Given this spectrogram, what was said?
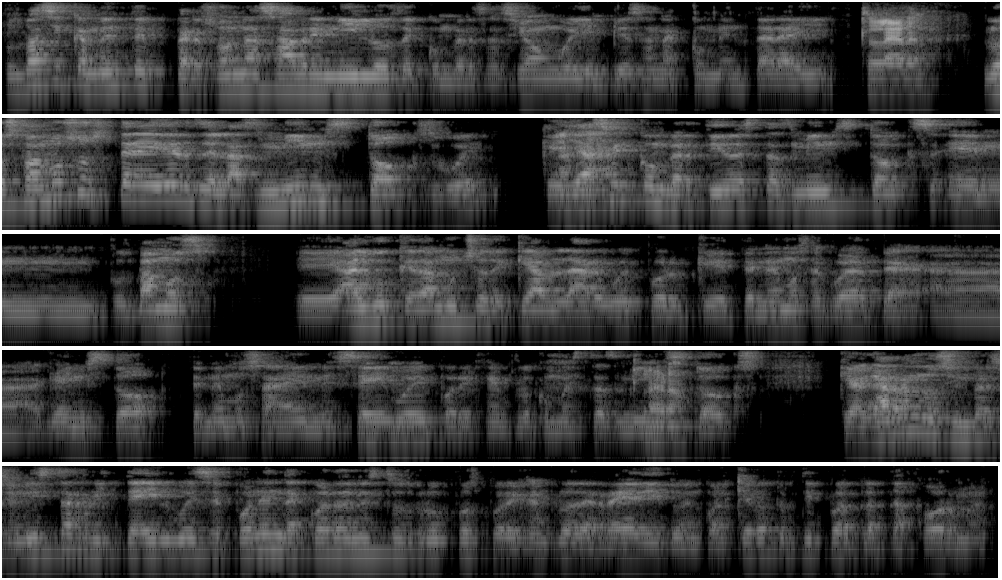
pues básicamente personas abren hilos de conversación, güey, y empiezan a comentar ahí. Claro. Los famosos traders de las meme stocks, güey, que ya se han convertido estas meme stocks en, pues vamos, Eh, algo que da mucho de qué hablar, güey, porque tenemos, acuérdate, a, GameStop, tenemos a AMC, güey, por ejemplo, como estas mini stocks, que agarran los inversionistas retail, güey, se ponen de acuerdo en estos grupos, por ejemplo, de Reddit o en cualquier otro tipo de plataforma,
